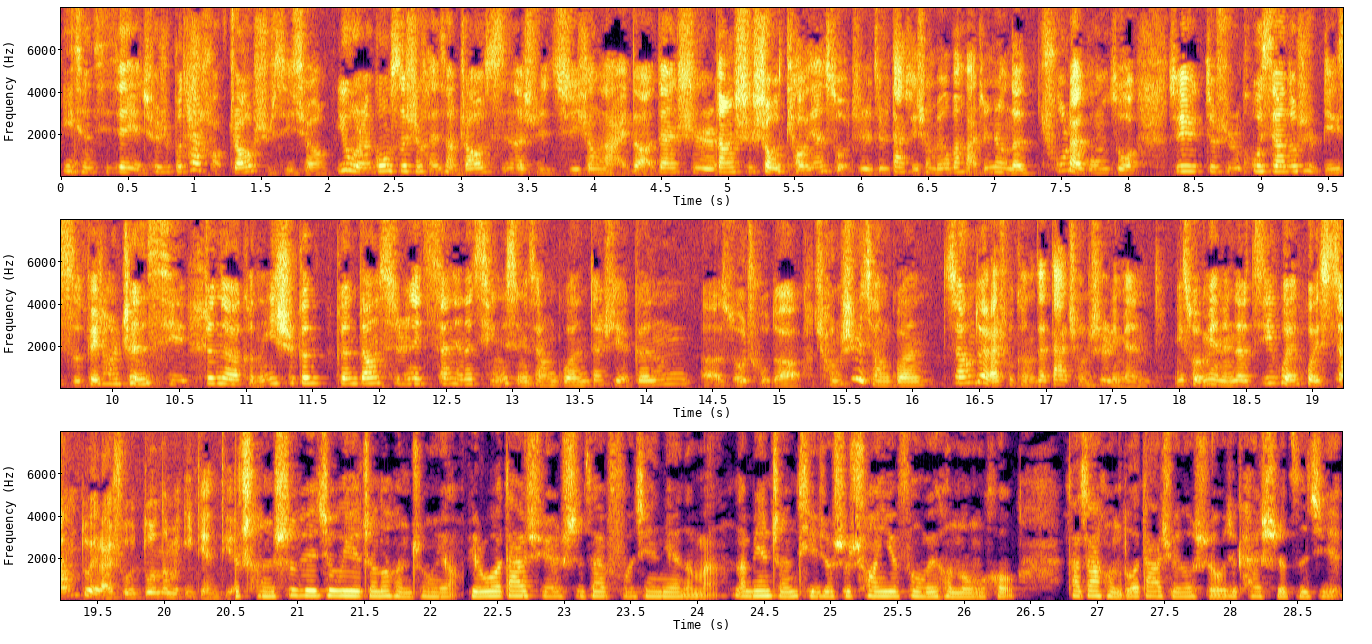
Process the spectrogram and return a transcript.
疫情期间也确实不太好招实习生，用人公司是很想招新的实习生来的，但是当时受条件所致，就是大学生没有办法真正的出来工作，所以就是互相都是彼此非常珍惜。真的可能一是跟跟当时那三年的情形相关，但是也跟呃所处的城市相关。相对来说，可能在大城市里面，你所面临的。机会会相对来说多那么一点点。城市对就业真的很重要。比如我大学是在福建念的嘛，那边整体就是创业氛围很浓厚，大家很多大学的时候就开始自己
